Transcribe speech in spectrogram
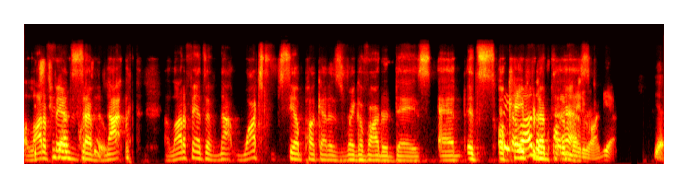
a lot It's of fans have not. A lot of fans have not watched CM Punk at his Ring of Honor days, and it's I mean, a okay for of them to ask. later on. Yeah, yeah.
